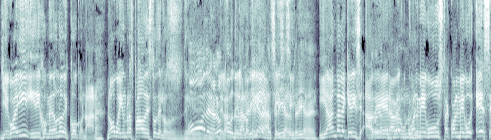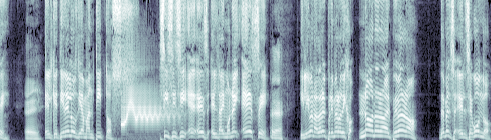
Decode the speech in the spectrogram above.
Llegó ahí y dijo, me da uno de coco. No, no. No, güey, un raspado de estos de los... De, Oh, de la loto, de la lotería, Sí, lotería, sí, sí. lotería, eh. Y ándale que dice, a Te voy a ver, a comprar ver, uno ¿cuál yo. me gusta? ¿Cuál me gusta? Ese. Eh, El que tiene los diamantitos. Sí, sí, sí, e- es el Eight, ese. eh. Y le iban a dar el primero, dijo, no, no, no, el primero no. Deme el, se- el segundo.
